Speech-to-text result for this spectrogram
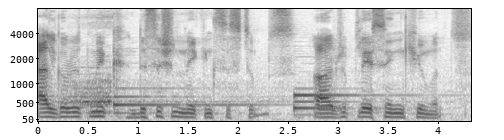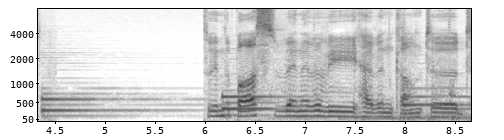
algorithmic decision making systems are replacing humans. So in the past, whenever we have encountered,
